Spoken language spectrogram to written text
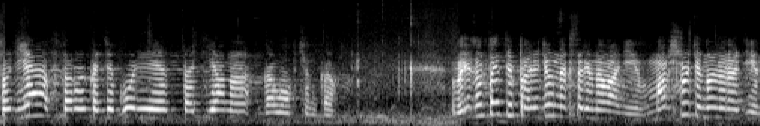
судья второй категории Татьяна Головченко. В результате проведенных соревнований в маршруте номер один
